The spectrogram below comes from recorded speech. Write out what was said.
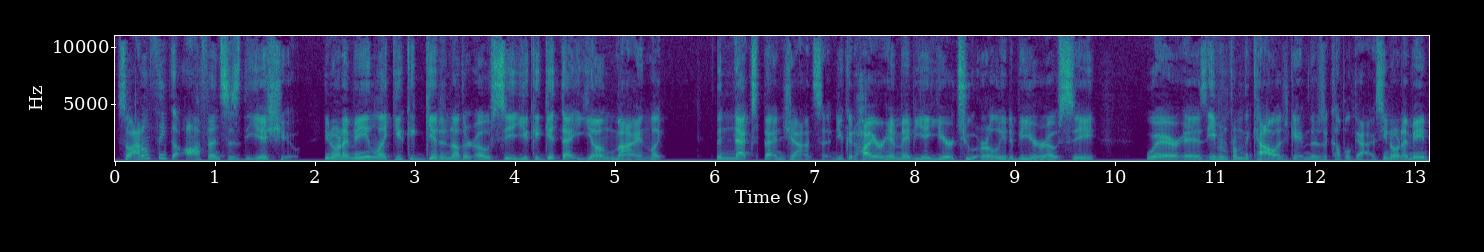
So I don't think the offense is the issue. You know what I mean? Like you could get another OC. You could get that young mind, like the next Ben Johnson. You could hire him maybe a year too early to be your OC. Whereas even from the college game, there's a couple guys. You know what I mean?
